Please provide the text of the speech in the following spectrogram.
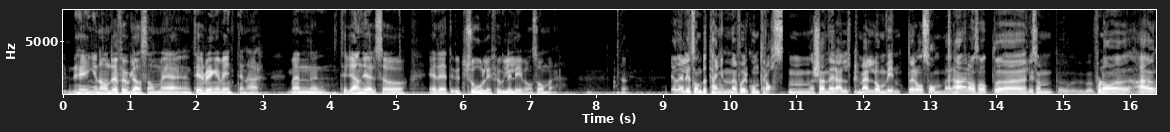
Det er ingen andre fugler som er, tilbringer vinteren her. Men eh, til gjengjeld så er det et utrolig fugleliv om sommeren. Ja, det er litt sånn betegnende for kontrasten generelt mellom vinter og sommer her. Altså at, eh, liksom, for nå jeg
